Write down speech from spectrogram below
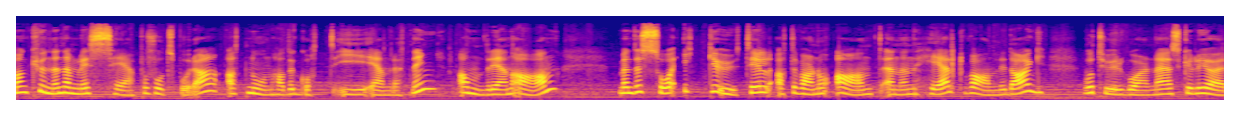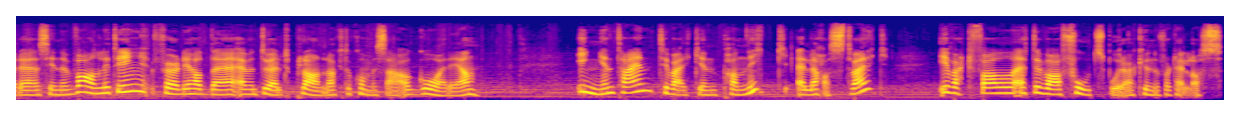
Man kunne nemlig se på fotspora at noen hadde gått i én retning, andre i en annen, men det så ikke ut til at det var noe annet enn en helt vanlig dag, hvor turgåerne skulle gjøre sine vanlige ting før de hadde eventuelt planlagt å komme seg av gårde igjen. Ingen tegn til verken panikk eller hastverk, i hvert fall etter hva fotspora kunne fortelle oss.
